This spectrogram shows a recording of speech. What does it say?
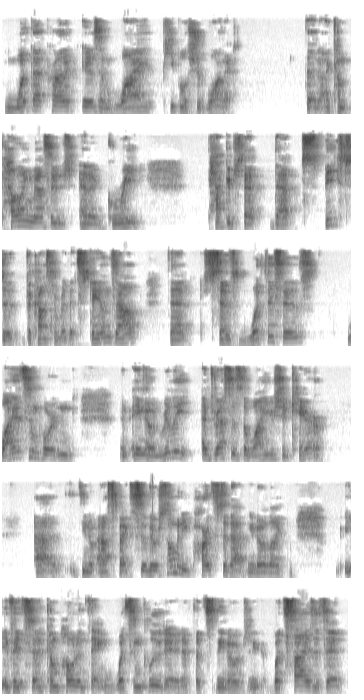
what that product is and why people should want it. That a compelling message and a great package that that speaks to the customer, that stands out, that says what this is, why it's important, and you know, really addresses the why you should care. Uh, you know aspects. So there are so many parts to that. You know, like if it's a component thing, what's included? If it's you know what size is it?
